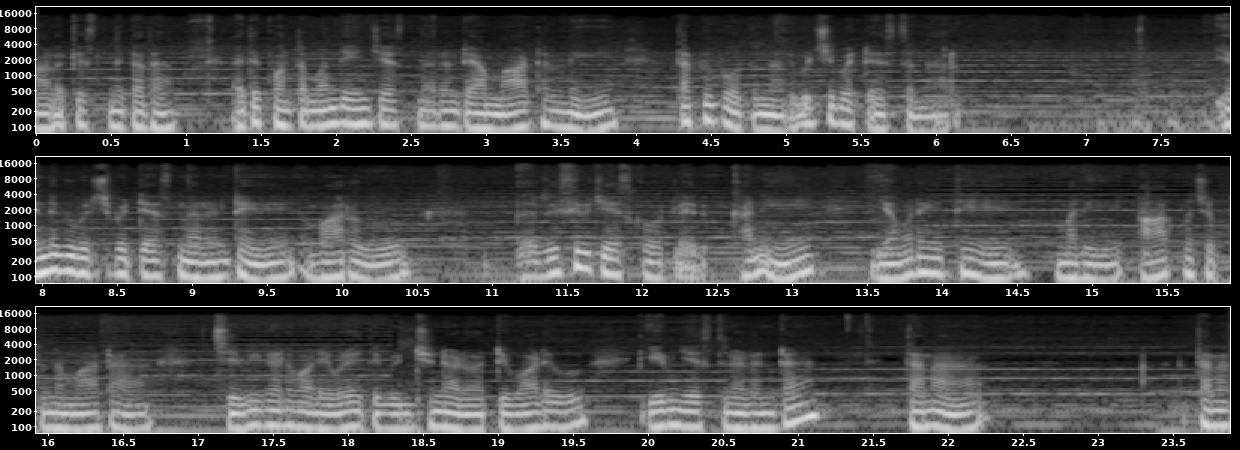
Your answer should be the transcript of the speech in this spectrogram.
ఆలకిస్తుంది కదా. అయితే కొంతమంది ఏం చేస్తున్నారంటే ఆ మాటల్ని తప్పిపోతున్నారు విడిచిపెట్టేస్తున్నారు. ఎందుకు విడిచిపెట్టేస్తున్నారంటే వారు రిసీవ్ చేసుకోవట్లేదు. కానీ ఎవడైతే మరి ఆత్మ చెప్తున్న మాట చెవి గలవాడు ఎవడైతే వింటున్నాడో అట్టి వాడు ఏం చేస్తున్నాడంట? తన తన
